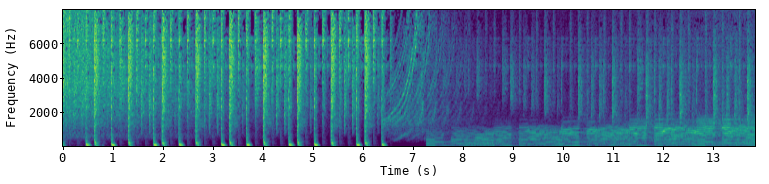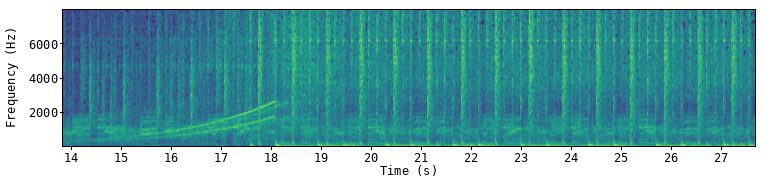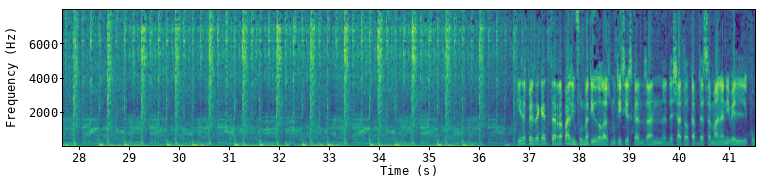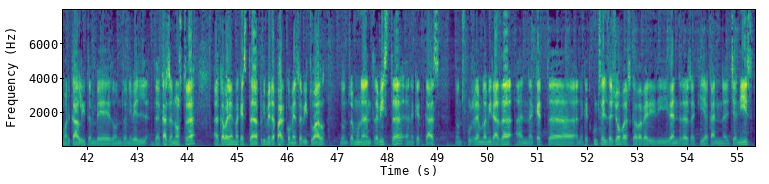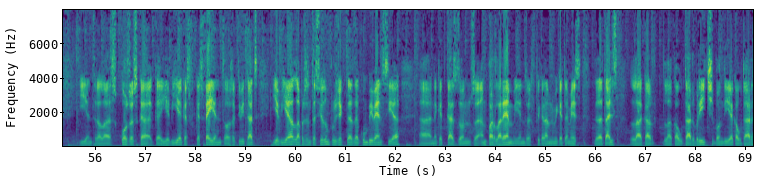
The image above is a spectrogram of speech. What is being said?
I després d'aquest repàs informatiu de les notícies que ens han deixat el cap de setmana a nivell comarcal i també doncs, a nivell de casa nostra, acabarem aquesta primera part, com és habitual, doncs, amb una entrevista. En aquest cas, doncs, posarem la mirada en aquest, eh, en aquest Consell de Joves que va haver-hi divendres aquí a Can Genís i entre les coses que, que hi havia, que es, que es feien, entre les activitats, hi havia la presentació d'un projecte de convivència. Eh, en aquest cas, doncs, en parlarem i ens explicaran una miqueta més de detalls la, la Cautar Bridge. Bon dia, Cautar.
